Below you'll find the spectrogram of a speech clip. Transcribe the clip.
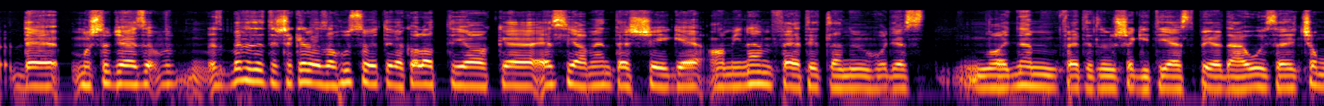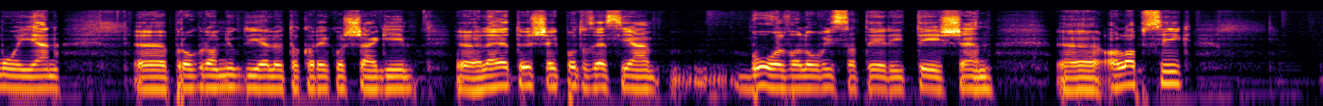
De most ugye ez, ez bevezetésre kerül az a 25 évek alattiak SZIA mentessége, ami nem feltétlenül, hogy ezt, vagy nem feltétlenül segíti ezt például, hiszen egy csomó ilyen program nyugdíj előtt karékossági lehetőség, pont az SZIA-ból való visszatérítésen alapszik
